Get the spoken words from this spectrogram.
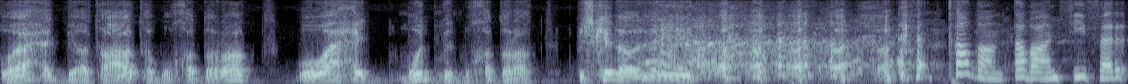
واحد بيتعاطى مخدرات وواحد مدمن مخدرات مش كده ولا إيه؟ طبعا طبعا في فرق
